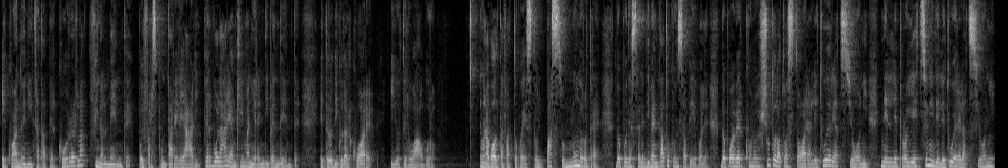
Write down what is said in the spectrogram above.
e quando hai iniziato a percorrerla, finalmente puoi far spuntare le ali per volare anche in maniera indipendente. E te lo dico dal cuore, io te lo auguro. E una volta fatto questo, il passo numero tre, dopo di essere diventato consapevole, dopo aver conosciuto la tua storia, le tue reazioni, nelle proiezioni delle tue relazioni,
